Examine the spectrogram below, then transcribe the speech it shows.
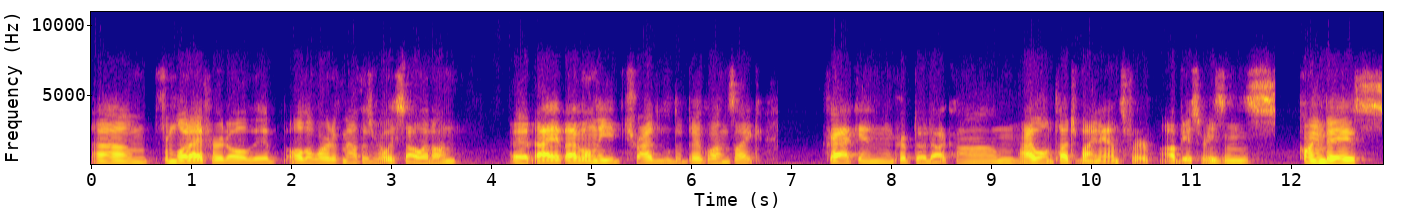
Um, from what I've heard, all the all the word of mouth is really solid on it. I I've only tried the big ones like Kraken, Crypto.com. I won't touch Binance for obvious reasons. Coinbase.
